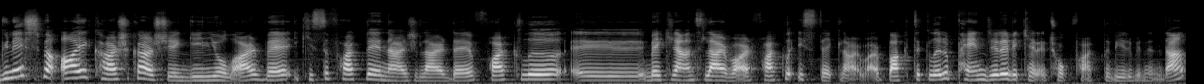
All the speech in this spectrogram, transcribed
Güneş ve Ay karşı karşıya geliyorlar ve ikisi farklı enerjilerde, farklı e, beklentiler var, farklı istekler var. Baktıkları pencere bir kere çok farklı birbirinden.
